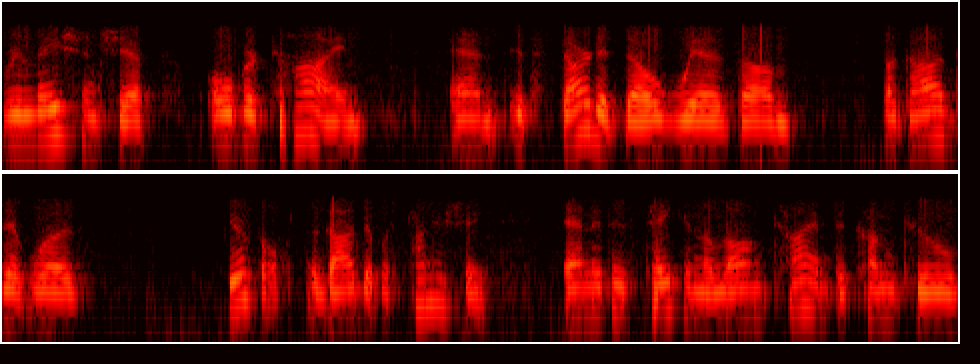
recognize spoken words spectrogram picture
relationship over time. And it started, though, with um, a God that was fearful, a God that was punishing. And it has taken a long time to come to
